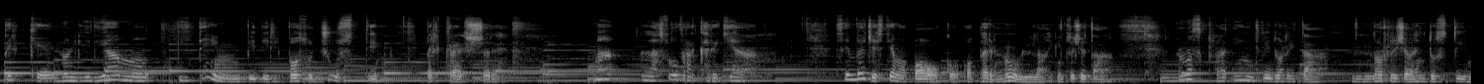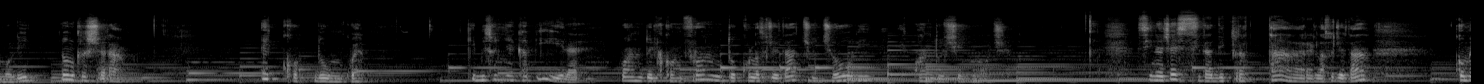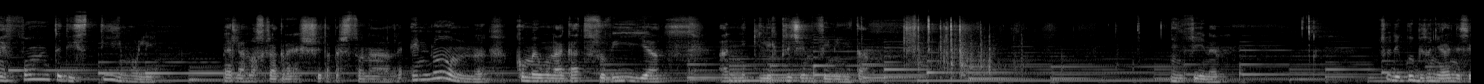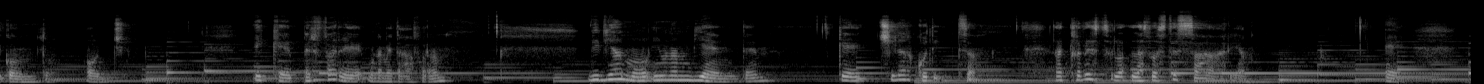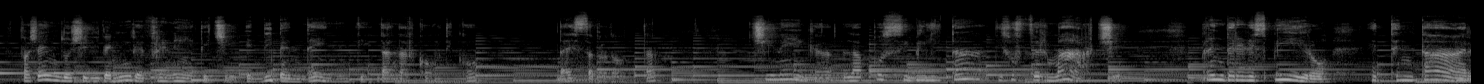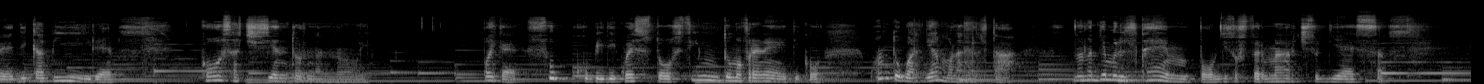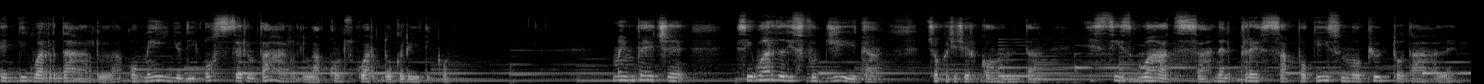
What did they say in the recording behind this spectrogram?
perché non gli diamo i tempi di riposo giusti per crescere, ma la sovraccarichiamo. Se invece stiamo poco o per nulla in società, la nostra individualità, non ricevendo stimoli, non crescerà. Ecco dunque che bisogna capire quando il confronto con la società ci giovi e quando ci nuoce. Si necessita di trattare la società come fonte di stimoli per la nostra crescita personale e non come una gazzovia annichilatrice infinita. Infine, ciò di cui bisogna rendersi conto oggi è che per fare una metafora viviamo in un ambiente che ci narcotizza attraverso la, la sua stessa aria e facendoci divenire frenetici e dipendenti dal narcotico, da essa prodotta, ci nega la possibilità di soffermarci, prendere respiro e tentare di capire cosa ci sia intorno a noi. Poiché succubi di questo sintomo frenetico, quando guardiamo la realtà, non abbiamo il tempo di soffermarci su di essa e di guardarla, o meglio di osservarla con sguardo critico. Ma invece si guarda di sfuggita ciò che ci circonda e si sguazza nel pressapochismo più totale.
